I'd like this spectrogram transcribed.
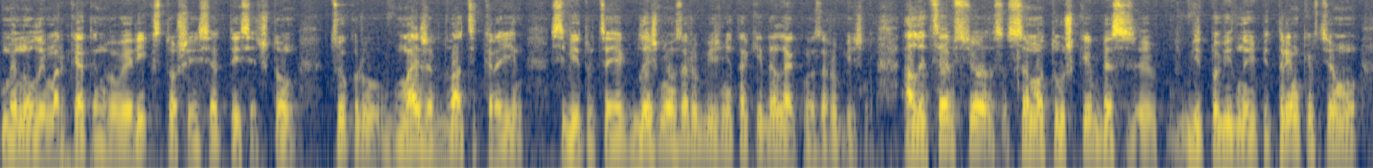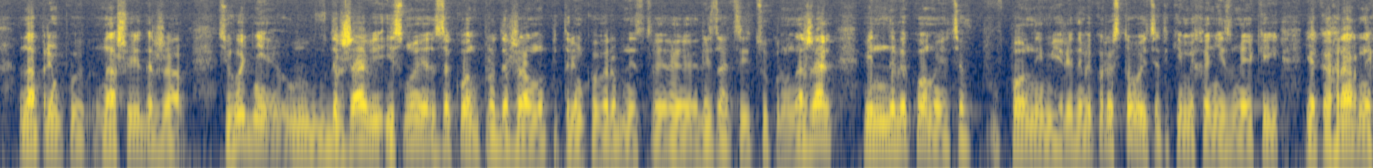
минулий маркетинговий рік 160 тисяч тонн цукру в майже в 20 країн світу. Це як ближнього зарубіжні, так і далекого зарубіжні. Але це все самотужки без е, відповідної підтримки в цьому напрямку нашої держави. Сьогодні в державі існує закон про державну підтримку виробництва і реалізації цукру. На жаль, він не виконується в повній мірі. Не використовуються такі механізми, який, як аграрний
